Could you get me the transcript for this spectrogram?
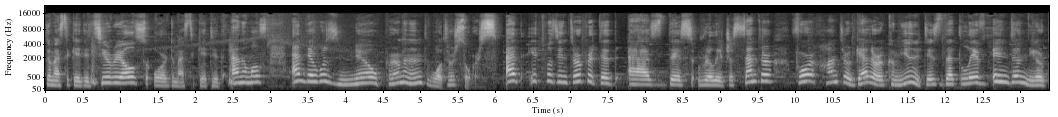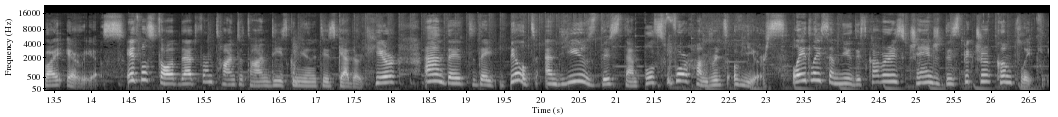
domesticated cereals or domesticated animals, and there was no permanent water source. And it was interpreted as this religious center for hunter-gatherer communities that lived in the nearby areas. It was thought that from time to time these communities gathered here and that they built and used these temples for hundreds of years. Lately some new discoveries changed this picture completely.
